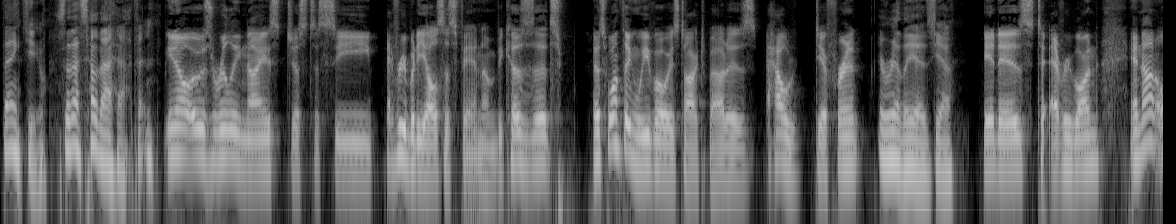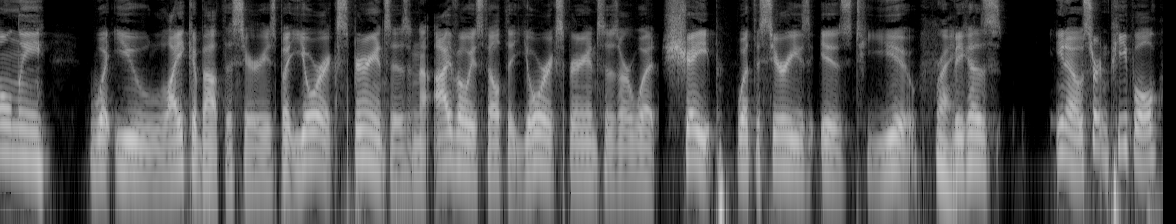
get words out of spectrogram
Thank you. So that's how that happened. you know, it was really nice just to see everybody else's fandom because it's it's one thing we've always talked about is how different It really is. Yeah. it is to everyone, and not only what you like about the series, but your experiences. And I've always felt that your experiences are what shape what the series is to you, Right. Because you know, certain people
